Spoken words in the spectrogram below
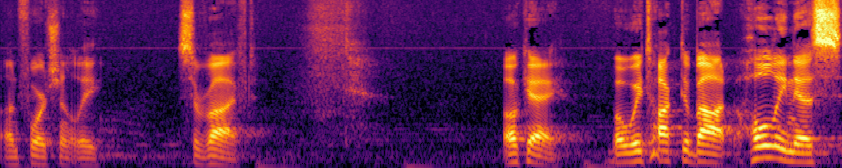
unfortunately survived. Okay, but we talked about holiness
